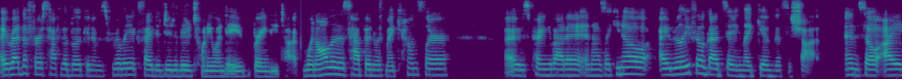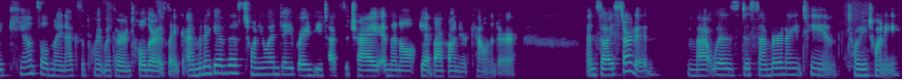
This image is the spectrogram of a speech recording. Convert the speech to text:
I read the first half of the book and I was really excited due to do the 21 day brain detox. When all of this happened with my counselor, I was praying about it and I was like, you know, I really feel God saying, like, give this a shot. And so I canceled my next appointment with her and told her, I was like, I'm going to give this 21 day brain detox a try and then I'll get back on your calendar. And so I started. And that was December 19th, 2020.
